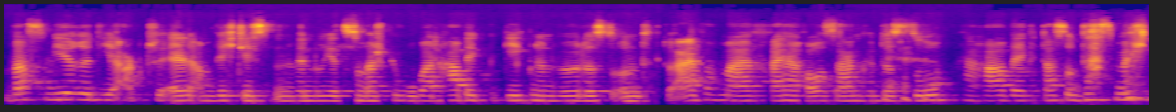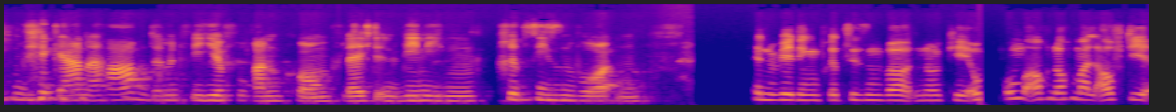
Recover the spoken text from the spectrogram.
was wäre dir aktuell am wichtigsten, wenn du jetzt zum Beispiel Robert Habeck begegnen würdest und du einfach mal frei heraus sagen könntest, so, Herr Habeck, das und das möchten wir gerne haben, damit wir hier vorankommen. Vielleicht in wenigen präzisen Worten. In wenigen präzisen Worten, okay um auch nochmal auf die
